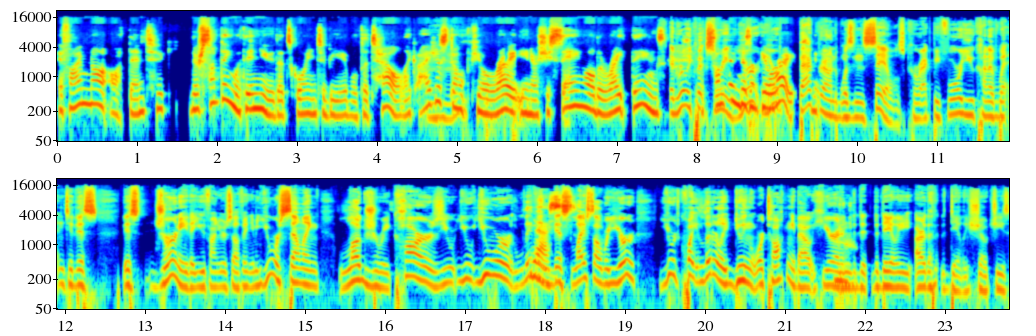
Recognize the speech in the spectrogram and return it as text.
if I'm not authentic, there's something within you that's going to be able to tell. Like, I just mm-hmm. don't feel right. You know, she's saying all the right things. And really quick, Sorinne, something doesn't feel your right. Background was in sales, correct? Before you kind of went into this this journey that you found yourself in. I mean, you were selling luxury cars. You you you were living yes. this lifestyle where you're you're quite literally doing what we're talking about here on the, the, daily or the, the, daily show. Geez,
